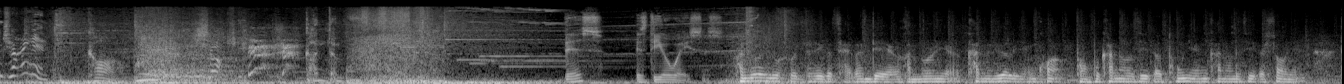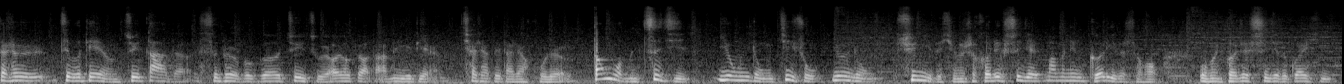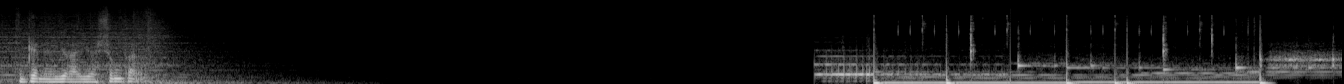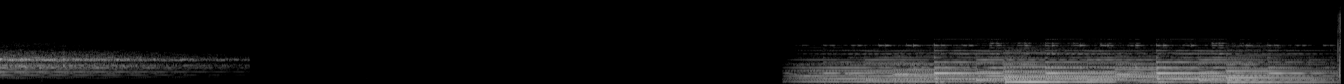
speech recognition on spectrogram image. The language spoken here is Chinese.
Iron Giant. Kong. Gundam. This is the Oasis. 很多人都说这是一个彩蛋电影，很多人也看得热泪盈眶，仿佛看到了自己的童年，看到了自己的少年。但是这部电影最大的斯皮尔伯格最主要要表达那一点，恰恰被大家忽略了。当我们自己用一种技术，用一种虚拟的形式和这个世界慢慢的隔离的时候，我们和这世界的关系就变得越来越生分了。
